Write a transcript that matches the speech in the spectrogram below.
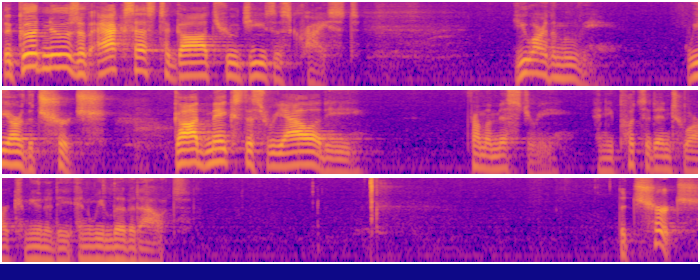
the good news of access to God through Jesus Christ. You are the movie. We are the church. God makes this reality from a mystery, and He puts it into our community, and we live it out. The church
